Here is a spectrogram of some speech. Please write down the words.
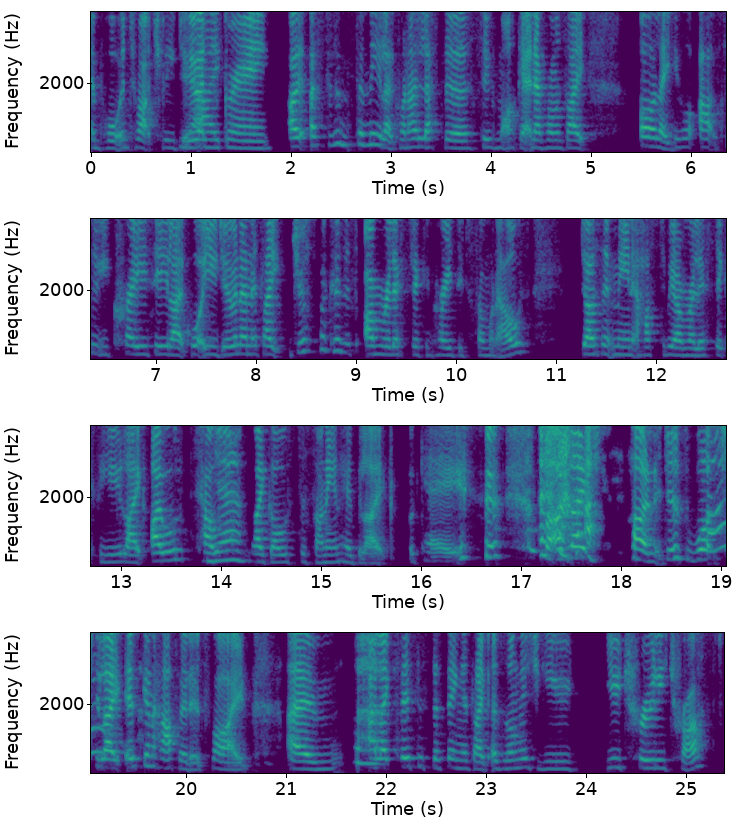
important to actually do. Yeah, i agree. I, I for, me like when i left the supermarket and everyone was like oh like you're absolutely crazy like what are you doing? And it's like just because it's unrealistic and crazy to someone else doesn't mean it has to be unrealistic for you. Like i will tell yeah. my goals to Sonny and he'll be like okay. But i'm like hun just watch like it's gonna happen it's fine. Um and like this is the thing is like as long as you you truly trust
